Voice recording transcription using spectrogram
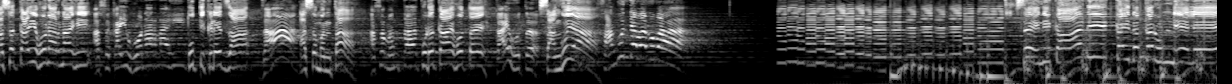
असं काही होणार नाही. असं काही होणार नाही. तू तिकडे जा. जा. असं म्हणता. असं म्हणतात. पुढं काय होतंय? काय होत? सांगूया. सांगून द्या वागोबा सैनिकांनी कैद करून नेले.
